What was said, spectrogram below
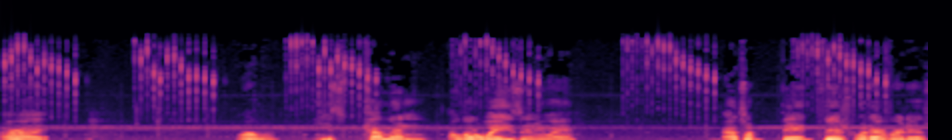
Alright. We're he's coming a little ways anyway. That's a big fish, whatever it is.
